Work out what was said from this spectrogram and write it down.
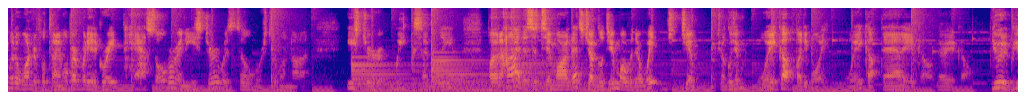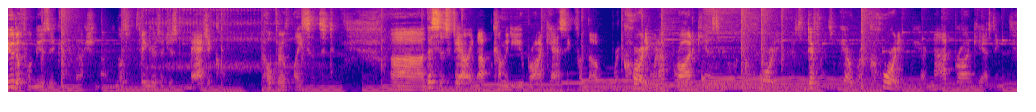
What a wonderful time! Hope everybody had a great Passover and Easter. We're still we're still in uh, Easter weeks, I believe. But uh, hi, this is Tim Mahar. That's Jungle Jim over there. Wait, Jim, Jungle Jim, wake up, buddy boy. Wake up. There you go. There you go. Beautiful, beautiful music introduction. I mean, those fingers are just magical. I hope they're licensed. Uh, this is Failing Up coming to you broadcasting from the recording. We're not broadcasting, we're recording. There's a difference. We are recording, we are not broadcasting.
